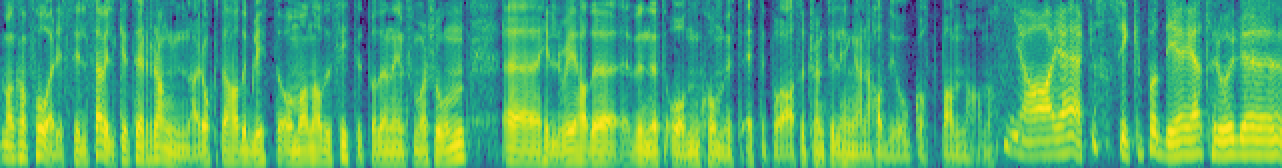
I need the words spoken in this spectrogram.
man kan forestille seg hvilket ragnarok det hadde blitt om man hadde sittet på denne informasjonen. Eh, Hillary hadde vunnet, og den kom ut etterpå. Altså Trump-tilhengerne hadde jo gått bananas. Ja, jeg er ikke så sikker på det. Jeg tror uh,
